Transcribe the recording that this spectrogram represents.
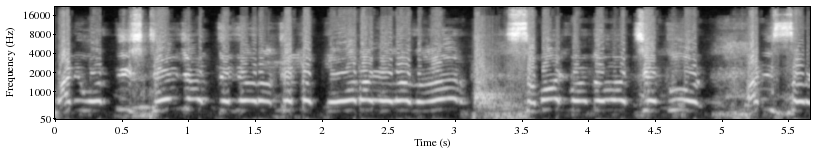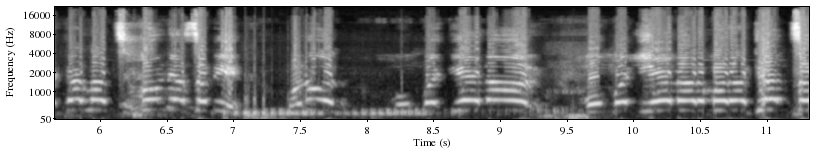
आणि वरती स्टेज आहे त्याच्यावर अखंड पोवाडा गेला जाणार समाज बांधवाला चेतवून आणि सरकारला चुकवण्यासाठी म्हणून मुंबईत येणार मुंबईत येणार मराठ्यांचा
